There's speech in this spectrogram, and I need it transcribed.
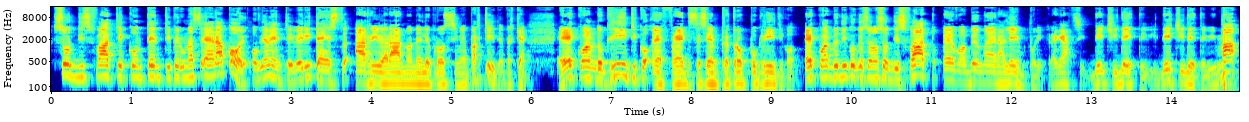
soddisfatti e contenti per una sera, poi, ovviamente, i veri test arriveranno nelle prossime partite, perché è quando critico, e eh, Fred sei sempre troppo critico, e quando dico che sono soddisfatto, eh vabbè, ma era l'Empoli. Ragazzi, decidetevi, decidetevi, ma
